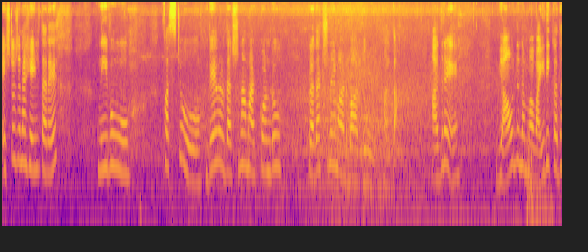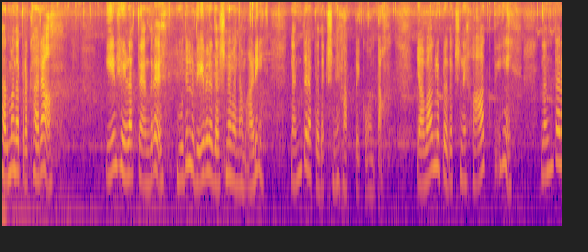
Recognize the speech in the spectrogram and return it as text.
ಎಷ್ಟೋ ಜನ ಹೇಳ್ತಾರೆ, ನೀವು ಫಸ್ಟು ದೇವರ ದರ್ಶನ ಮಾಡಿಕೊಂಡು ಪ್ರದಕ್ಷಿಣೆ ಮಾಡಬಾರ್ದು ಅಂತ. ಆದರೆ, ಯಾವುದು ನಮ್ಮ ವೈದಿಕ ಧರ್ಮದ ಪ್ರಕಾರ ಏನು ಹೇಳುತ್ತೆ ಅಂದರೆ, ಮೊದಲು ದೇವರ ದರ್ಶನವನ್ನು ಮಾಡಿ ನಂತರ ಪ್ರದಕ್ಷಿಣೆ ಹಾಕಬೇಕು ಅಂತ. ಯಾವಾಗಲೂ ಪ್ರದಕ್ಷಿಣೆ ಹಾಕಿ ನಂತರ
